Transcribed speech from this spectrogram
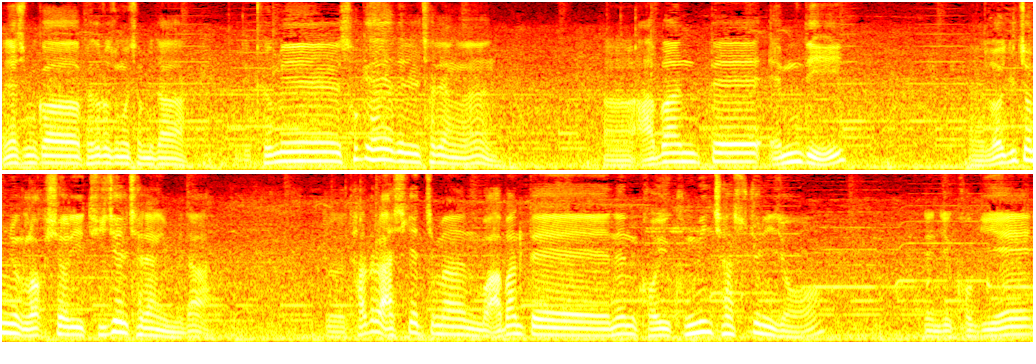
안녕하십니까. 베드로 중고차입니다. 금일 소개해 드릴 차량은 어, 아반떼 MD 에, 1.6 럭셔리 디젤 차량입니다. 그, 다들 아시겠지만 뭐 아반떼는 거의 국민차 수준이죠. 근데 이제 거기에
